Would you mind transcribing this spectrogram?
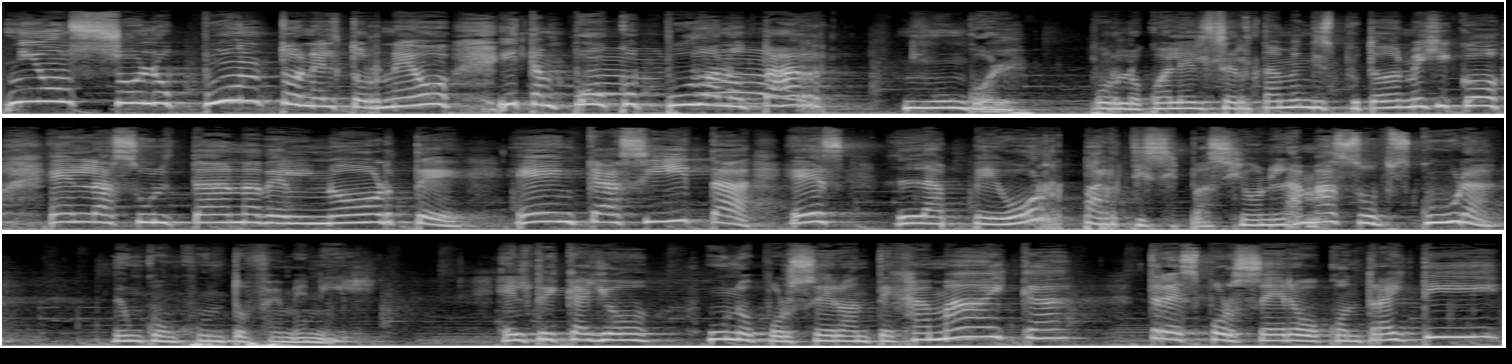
ni un solo punto en el torneo y tampoco pudo anotar ningún gol. Por lo cual el certamen disputado en México, en la Sultana del Norte, en casita, es la peor participación, la más oscura de un conjunto femenil. El Tri cayó 1 por 0 ante Jamaica, 3 por 0 contra Haití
